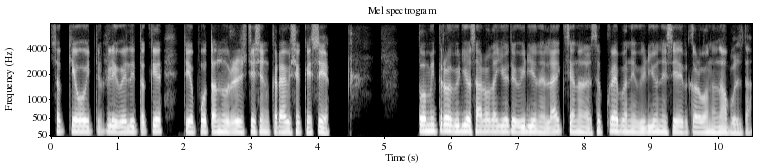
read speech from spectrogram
શક્ય હોય તેટલી વહેલી તકે તે પોતાનું રજિસ્ટ્રેશન કરાવી શકે છે. તો મિત્રો, વીડિયો સારો લાગ્યો તો વિડીયોને લાઇક ચેનલને સબસ્ક્રાઈબ અને વિડીયોને શેર કરવાનું ના ભૂલતા.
